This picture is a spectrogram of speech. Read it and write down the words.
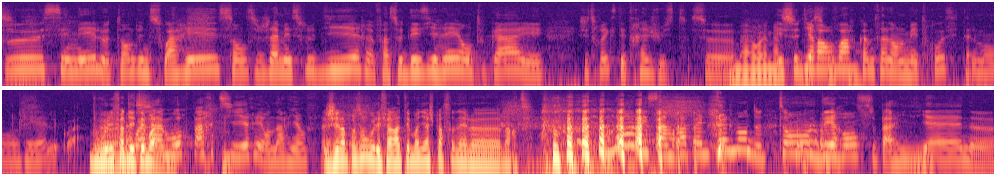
peut s'aimer le temps d'une soirée sans jamais se le dire, enfin se désirer en tout cas. Et j'ai trouvé que c'était très juste. Ce- Bah ouais, et se dire au revoir beaucoup. comme ça dans le métro, c'est tellement réel, quoi. vous Ouais, voulez faire des témoignages l'amour partir et on n'a rien fait. J'ai l'impression que vous voulez faire un témoignage personnel, euh, Marthe. Non, mais ça me rappelle tellement de temps d'errance parisienne euh,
